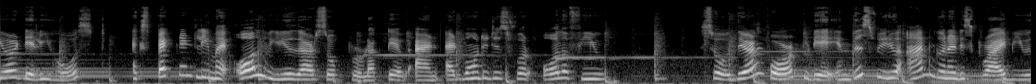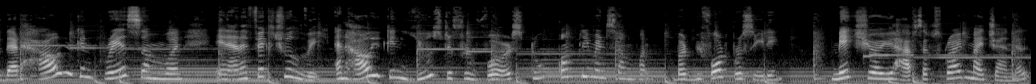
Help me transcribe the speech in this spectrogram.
your daily host. Expectantly my all videos are so productive and advantages for all of you. So therefore today in this video i'm gonna describe you that how you can praise someone in an effectual way and how you can use different words to compliment someone. But before proceeding Make sure you have subscribed my channel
